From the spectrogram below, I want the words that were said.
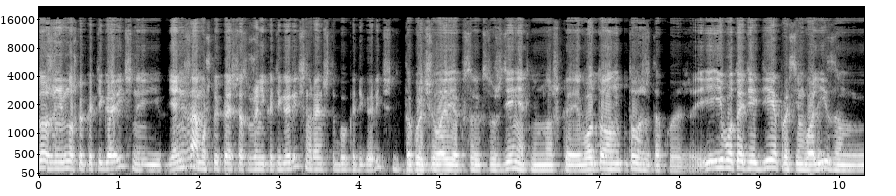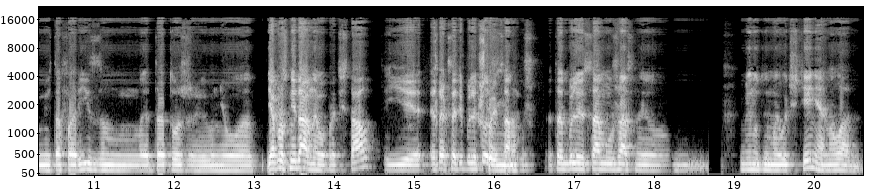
тоже немножко категоричный. Я не знаю, может, ты, конечно, сейчас уже не категоричный, раньше ты был категоричный. Такой человек в своих суждениях немножко. И вот он тоже такой же. И, и вот эти идеи про символизм, метафоризм, это тоже у него... Я просто недавно его прочитал. И это, кстати, были что тоже самые... Это были самые ужасные минуты моего чтения, ну ладно.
